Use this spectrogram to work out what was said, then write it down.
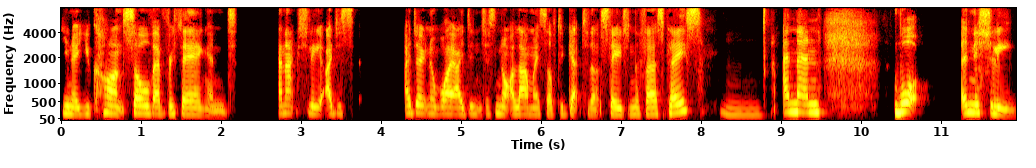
you know you can't solve everything and and actually i just i don't know why i didn't just not allow myself to get to that stage in the first place mm. and then what initially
